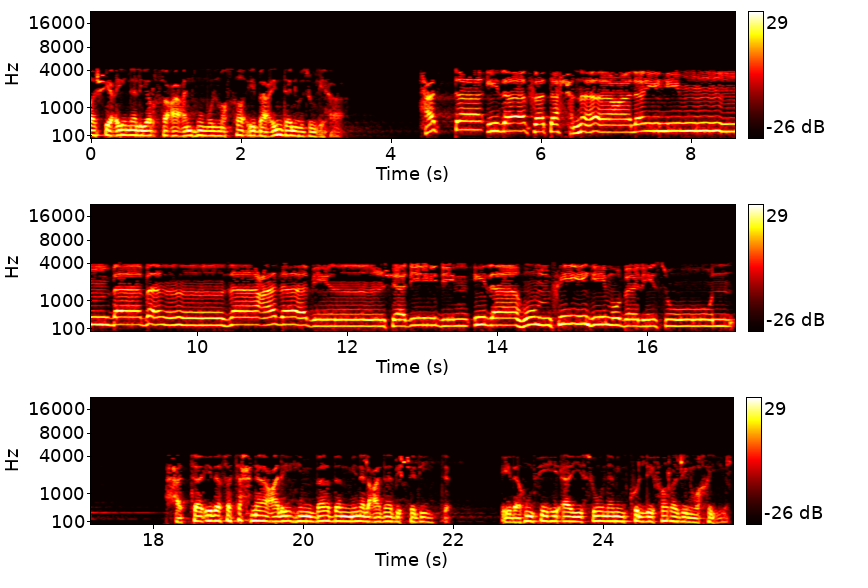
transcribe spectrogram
خاشعين ليرفع عنهم المصائب عند نزولها. حتى إذا فتحنا عليهم بابا ذا عذاب شديد إذا هم فيه مبلسون. حتى إذا فتحنا عليهم بابا من العذاب الشديد إذا هم فيه آيسون من كل فرج وخير.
